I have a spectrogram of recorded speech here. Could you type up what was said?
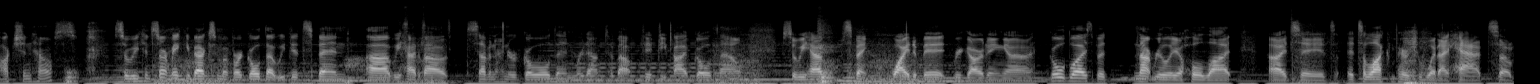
auction house. So we can start making back some of our gold that we did spend. Uh, we had about 700 gold and we're down to about 55 gold now. So we have spent quite a bit regarding uh, gold-wise, but not really a whole lot. Uh, I'd say it's, it's a lot compared to what I had. So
